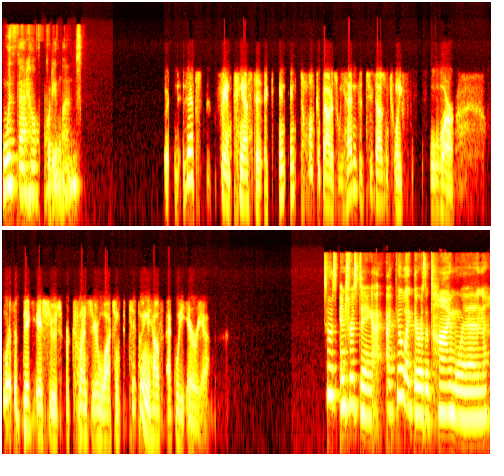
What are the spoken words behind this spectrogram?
with that health equity lens. That's fantastic. And, and talk about as we head into 2024, what are the big issues or trends that you're watching, particularly in the health equity area? So it's interesting. I, feel like there was a time when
